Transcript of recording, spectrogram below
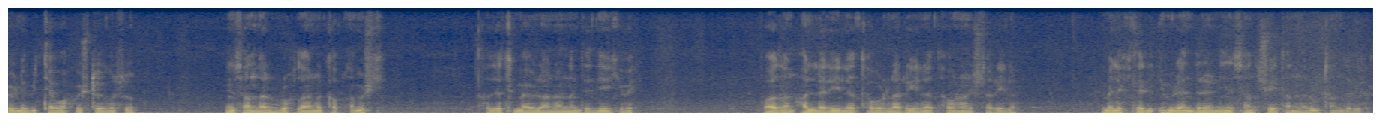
Öyle bir tevahhüş duygusu insanların ruhlarını kaplamış ki Hazreti Mevlana'nın dediği gibi bazen halleriyle, tavırlarıyla, davranışlarıyla melekleri imrendiren insan şeytanları utandırıyor.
